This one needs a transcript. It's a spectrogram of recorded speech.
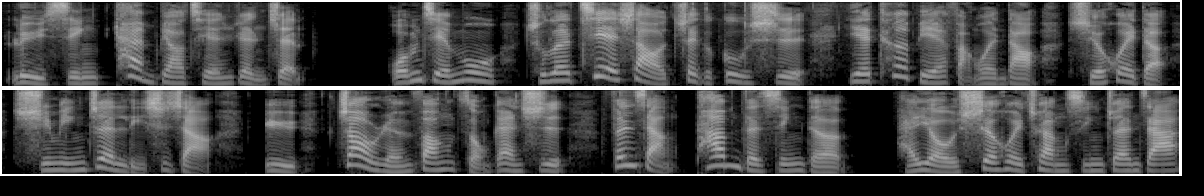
旅行碳标签认证。我们节目除了介绍这个故事，也特别访问到学会的徐明正理事长与赵仁芳总干事，分享他们的心得。还有社会创新专家、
